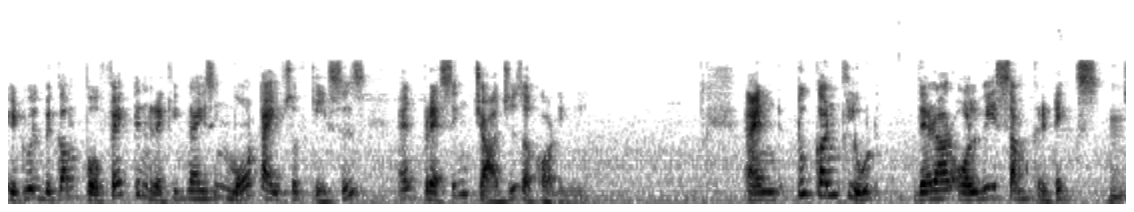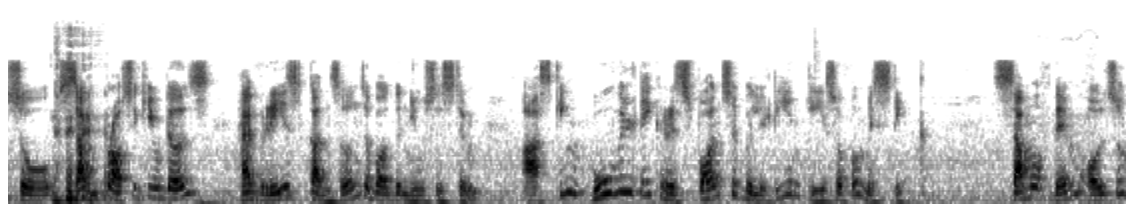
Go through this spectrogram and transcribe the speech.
it will become perfect in recognizing more types of cases and pressing charges accordingly. And to conclude, there are always some critics. Hmm. So, some prosecutors have raised concerns about the new system, asking who will take responsibility in case of a mistake. Some of them also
